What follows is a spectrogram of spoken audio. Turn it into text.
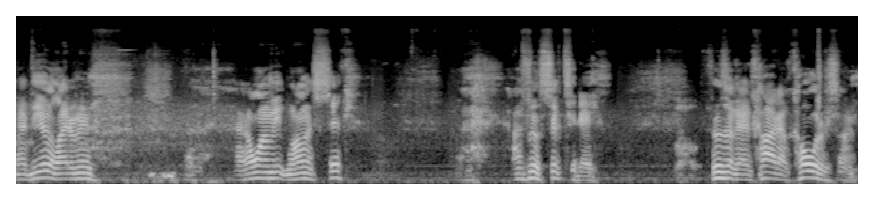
know. I deal, Letterman. Uh, I don't want to make Mama sick. Uh, I feel sick today. Well, Feels like I caught a cold or something.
